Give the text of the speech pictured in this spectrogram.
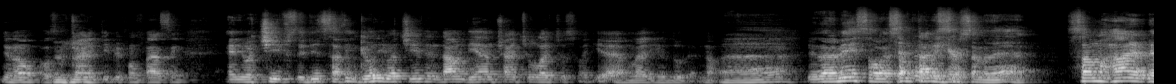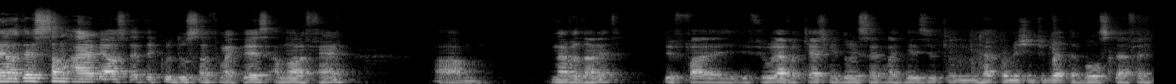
you know, I was mm-hmm. trying to keep you from passing, and you achieved. You did something good. You achieved, and down the end, I'm trying to like just like yeah, I'm letting you do that. No, Uh, you know what I mean. So like sometimes hear some of that. some higher belts, there's some higher belts that they could do something like this. I'm not a fan. Um, never done it. If I, if you ever catch me doing something like this, you can have permission to get the bow staff and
